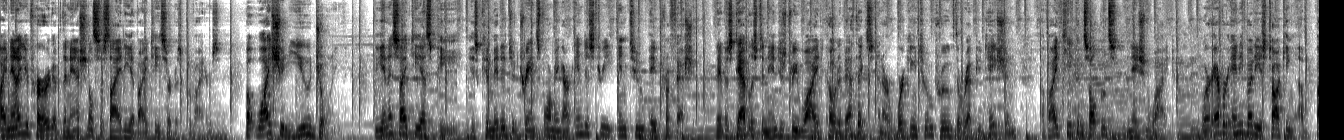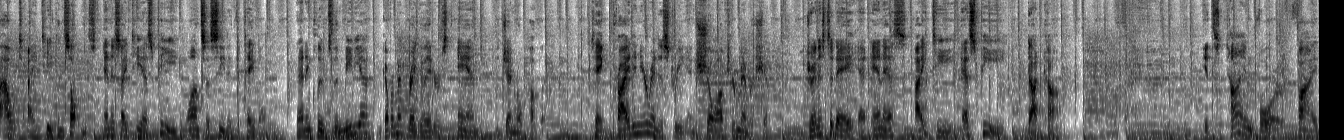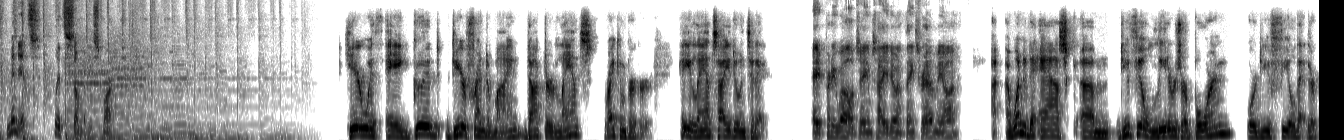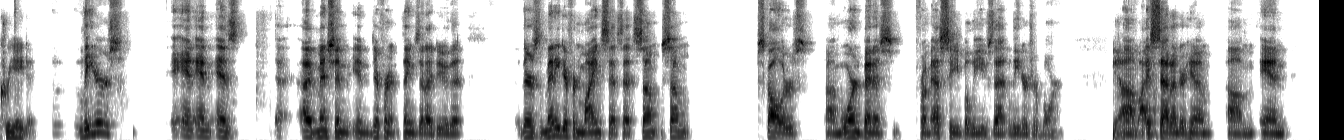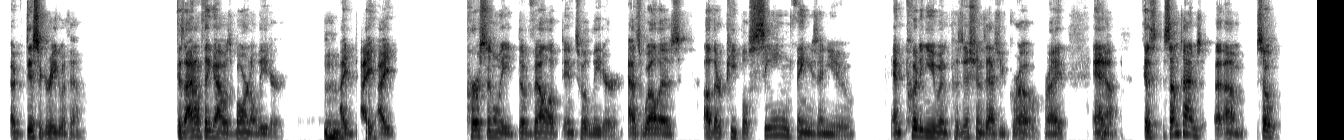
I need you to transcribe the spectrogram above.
By now, you've heard of the National Society of IT Service Providers, but why should you join? The NSITSP is committed to transforming our industry into a profession. They've established an industry wide code of ethics and are working to improve the reputation of IT consultants nationwide. Wherever anybody is talking about IT consultants, NSITSP wants a seat at the table. That includes the media, government regulators, and the general public. Take pride in your industry and show off your membership. Join us today at nsitsp.com. It's time for five minutes with somebody smart. Here with a good dear friend of mine, Dr. Lance Reichenberger. Hey, Lance, how you doing today? Hey, pretty well, James. How you doing? Thanks for having me on. I, I wanted to ask: um, Do you feel leaders are born or do you feel that they're created? Leaders, and and as uh, I've mentioned in different things that I do, that there's many different mindsets that some some scholars, um, Warren Bennis from SC believes that leaders are born. Yeah, um, I sat under him um, and uh, disagreed with him because I don't think I was born a leader. Mm-hmm. I, I, I personally developed into a leader as well as other people seeing things in you and putting you in positions as you grow right and because yeah. sometimes um so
